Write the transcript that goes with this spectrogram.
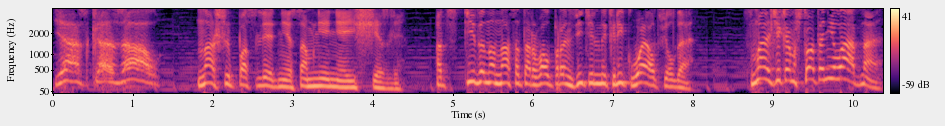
«Я сказал!» Наши последние сомнения исчезли. От Стидена нас оторвал пронзительный крик Уайлдфилда. «С мальчиком что-то неладно!»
